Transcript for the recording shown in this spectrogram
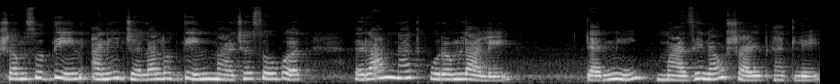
शमसुद्दीन आणि जलालुद्दीन माझ्यासोबत रामनाथपुरमला आले. त्यांनी माझे नाव शाळेत घातले.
